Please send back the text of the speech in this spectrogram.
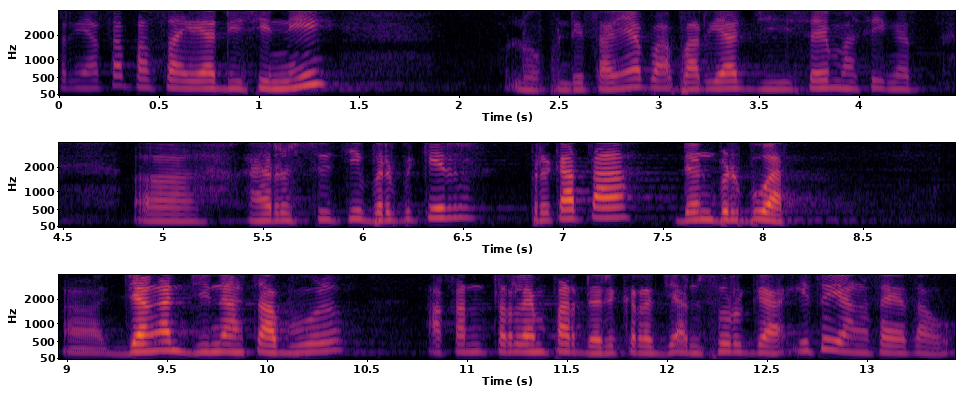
Ternyata pas saya di sini, loh pendetanya Pak Pariaji, saya masih ingat uh, harus suci berpikir, berkata dan berbuat. Uh, jangan jinah cabul, akan terlempar dari kerajaan surga. Itu yang saya tahu.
